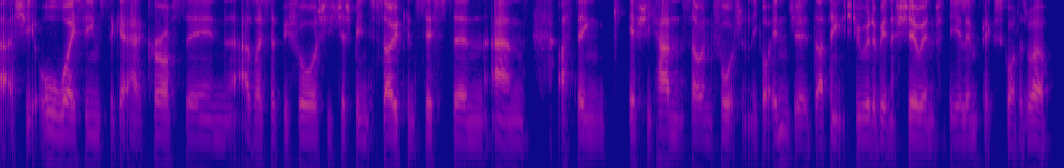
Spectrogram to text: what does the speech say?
Uh, she always seems to get her cross in. As I said before, she's just been so consistent. And I think if she hadn't so unfortunately got injured, I think she would have been a shoe in for the Olympic squad as well.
